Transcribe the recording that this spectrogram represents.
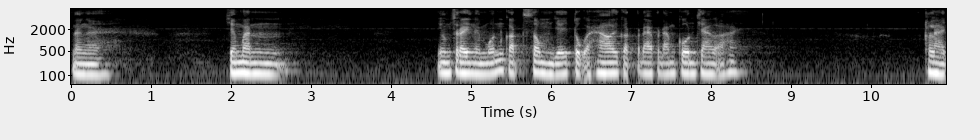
ហ្នឹងហើយអញ្ចឹងបានញោមស្រីថ្ងៃមុនគាត់សុំនិយាយទុកឲ្យហើយគាត់ផ្ដែផ្ដាំកូនចៅអស់ហើយខ្លាច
